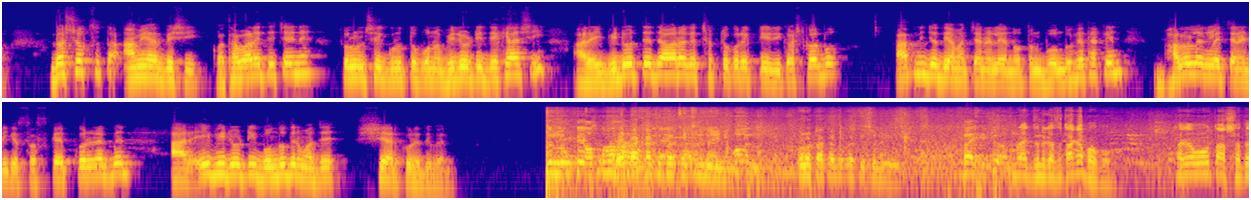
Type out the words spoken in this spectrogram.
দর্শক শ্রোতা আমি আর বেশি কথা বাড়াইতে চাই না। চলুন সেই গুরুত্বপূর্ণ ভিডিওটি দেখে আসি আর এই ভিডিওতে যাওয়ার আগে ছোট্ট করে একটি রিকোয়েস্ট করব। আপনি যদি আমার চ্যানেলে নতুন বন্ধু হয়ে থাকেন ভালো লাগলে চ্যানেলটিকে সাবস্ক্রাইব করে রাখবেন আর এই ভিডিওটি বন্ধুদের মাঝে শেয়ার করে দেবেন। লোককে অপহরণ টাকা টুকা কিছু নেয়নি কোনো টাকা টুকা কিছু নেয়নি ভাই একটু আমরা একজনের কাছে টাকা পাবো। টাকা পাবো তার সাথে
